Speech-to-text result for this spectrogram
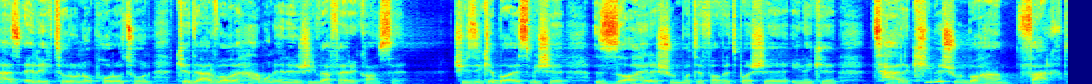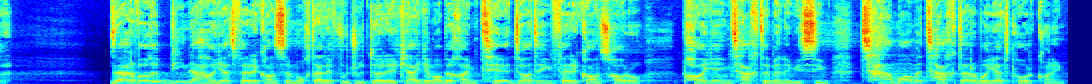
از الکترون و پروتون که در واقع همون انرژی و فرکانسه. چیزی که باعث میشه ظاهرشون متفاوت باشه اینه که ترکیبشون با هم فرق داره. در واقع بی نهایت فرکانس مختلف وجود داره که اگه ما بخوایم تعداد این فرکانس ها رو پای این تخته بنویسیم تمام تخته رو باید پر کنیم.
